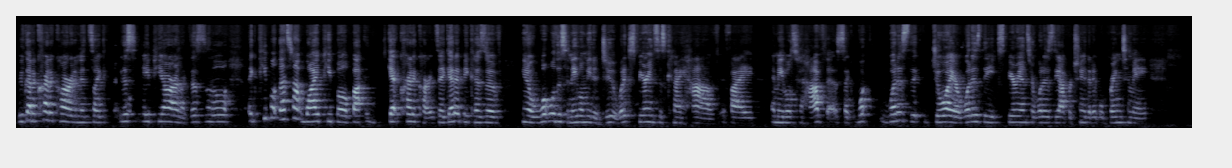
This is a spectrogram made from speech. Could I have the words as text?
we've got a credit card and it's like this APR and like this little, like people, that's not why people buy, get credit cards. They get it because of you know, what will this enable me to do? What experiences can I have if I am able to have this? Like what what is the joy or what is the experience or what is the opportunity that it will bring to me?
